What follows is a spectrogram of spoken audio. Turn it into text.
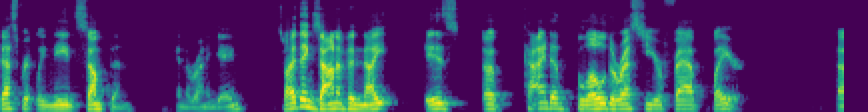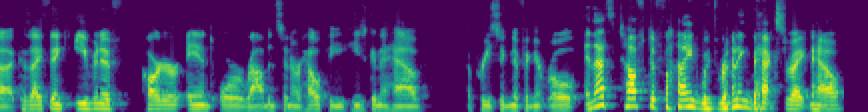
desperately needs something in the running game. So I think Zonovan Knight is a kind of blow the rest of your FAAB player. Because uh, I think even if Carter and or Robinson are healthy, he's going to have a pretty significant role, and that's tough to find with running backs right now.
